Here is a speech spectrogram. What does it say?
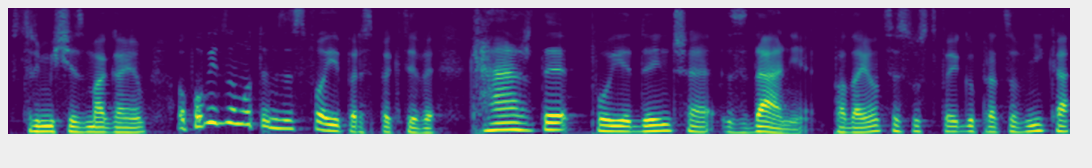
z którymi się zmagają. Opowiedzą o tym ze swojej perspektywy. Każde pojedyncze zdanie padające z ust Twojego pracownika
